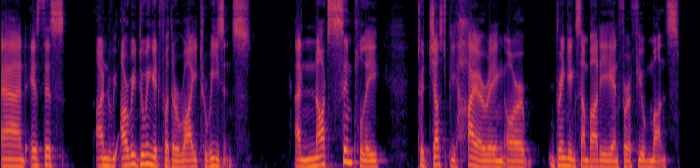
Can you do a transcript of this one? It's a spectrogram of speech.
and is this are we, are we doing it for the right reasons and not simply to just be hiring or bringing somebody in for a few months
